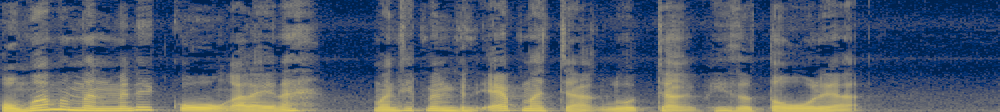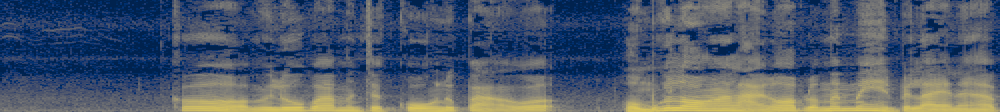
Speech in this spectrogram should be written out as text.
ผมว่ามันมันไม่ได้โกงอะไรนะ มันที่มันเป็นแอปมาจากโหลดจากเพย์สโตเลยอะก็ไม่รู้ว่ามันจะโกงหรือเปล่าก็ ผมก็ลองมาหลายรอบแล้วไม่ไม่เห็นเป็นไรนะครับ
